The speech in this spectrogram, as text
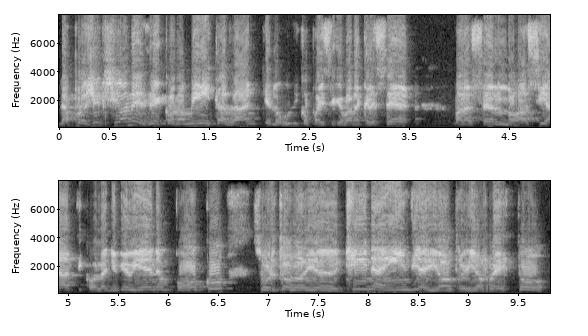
Las proyecciones de economistas dan que los únicos países que van a crecer van a ser los asiáticos el año que viene un poco, sobre todo China, India y otros, y el resto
